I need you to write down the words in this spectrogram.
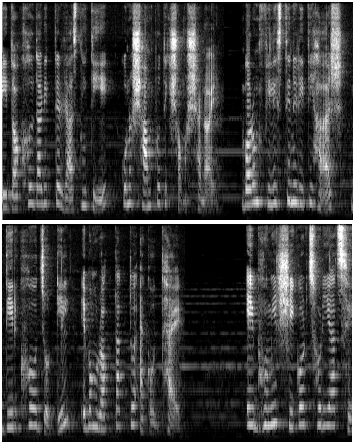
এই দখলদারিত্বের রাজনীতি কোনো সাম্প্রতিক সমস্যা নয়, বরং ফিলিস্তিনের ইতিহাস দীর্ঘ, জটিল এবং রক্তাক্ত এক অধ্যায়। এই ভূমির শিকড় ছড়িয়ে আছে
